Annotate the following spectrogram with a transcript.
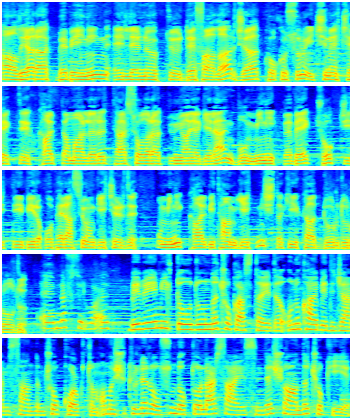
Ağlayarak bebeğinin ellerini öptü. Defalarca kokusunu içine çekti. Kalp damarları ters olarak dünyaya gelen bu minik bebek çok ciddi bir operasyon geçirdi. O minik kalbi tam 70 dakika durduruldu. Bebeğim ilk doğduğunda çok hastaydı. Onu kaybedeceğimi sandım. Çok korktum ama şükürler olsun doktorlar sayesinde şu anda çok iyi.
